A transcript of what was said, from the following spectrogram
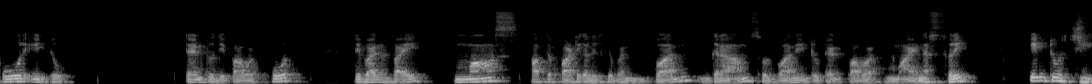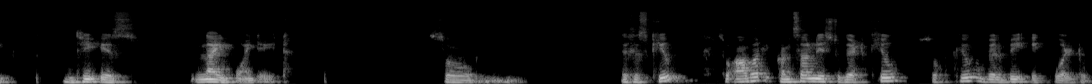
4 into 10 to the power 4 divided by mass of the particle is given 1 gram. So 1 into 10 power minus 3 into G. G is 9.8. So this is Q. So our concern is to get Q so Q will be equal to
